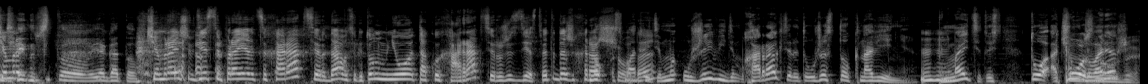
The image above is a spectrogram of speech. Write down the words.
чем, ну что вы, я готов. Чем раньше в детстве проявится характер, да, вот говорит, он у него такой характер уже с детства, это даже хорошо, Ну, смотрите, да? мы уже видим, характер это уже столкновение. Понимаете? То есть то, о чем Поздно говорят, уже.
